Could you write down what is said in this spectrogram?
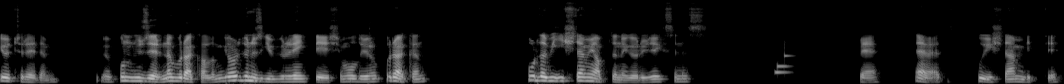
götürelim ve bunun üzerine bırakalım. Gördüğünüz gibi bir renk değişimi oluyor. Bırakın. Burada bir işlem yaptığını göreceksiniz. Ve evet bu işlem bitti.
